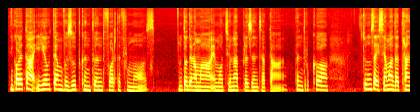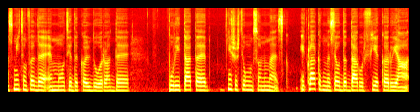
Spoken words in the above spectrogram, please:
Nicoleta, eu te-am văzut cântând foarte frumos. Întotdeauna m-a emoționat prezența ta, pentru că tu nu-ți dai seama, dar transmiți un fel de emoție, de căldură, de puritate nici nu știu cum să o numesc. E clar că Dumnezeu dă daruri fiecăruia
